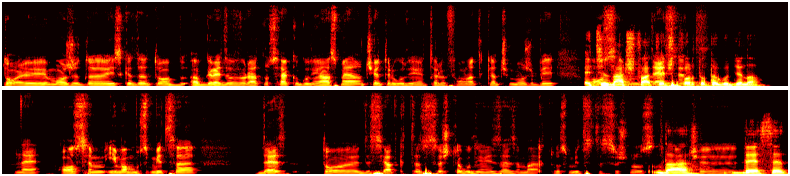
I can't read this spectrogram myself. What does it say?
той може да иска да то апгрейдва вероятно всяка година. Аз сменям 4 години телефона, така че може би. Е, че значи това 10... ти е четвъртата година. Не, 8 имам осмица, 10, то е десятката същата година излезе марката осмицата всъщност. Да, че 10,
